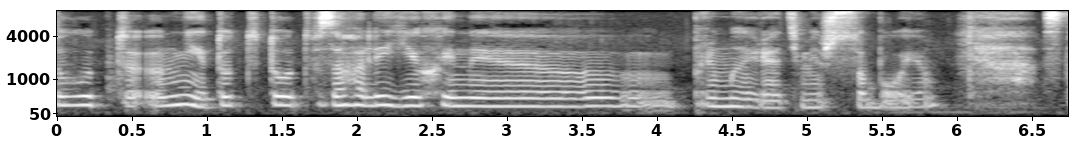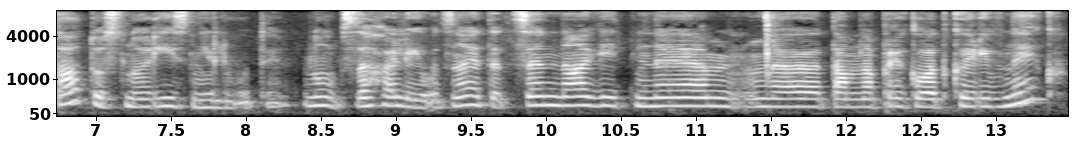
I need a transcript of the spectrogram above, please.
Тут е, ні, тут, тут взагалі їх і не е, примирять між собою. Статусно різні люди. Ну, взагалі, от знаєте, це навіть не е, там, наприклад, керівник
